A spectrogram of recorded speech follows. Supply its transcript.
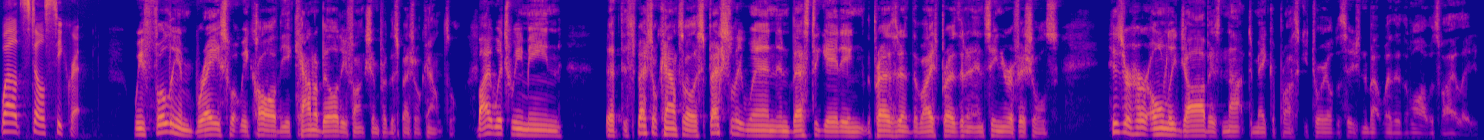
while it's still secret. We fully embrace what we call the accountability function for the special counsel, by which we mean that the special counsel, especially when investigating the president, the vice president, and senior officials, his or her only job is not to make a prosecutorial decision about whether the law was violated.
